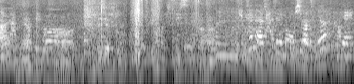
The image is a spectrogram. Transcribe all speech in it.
아니에요? 아, 근데 이제 위험할 수도 있으니까. 괜찮아요. 다들 뭐 오시거든요. 네.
